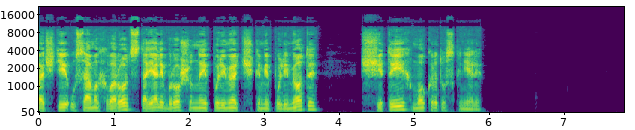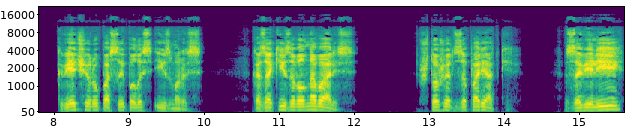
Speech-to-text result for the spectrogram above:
Почти у самых ворот стояли брошенные пулеметчиками пулеметы, щиты их мокро тускнели. К вечеру посыпалась изморозь. Казаки заволновались. Что же это за порядки? Завели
